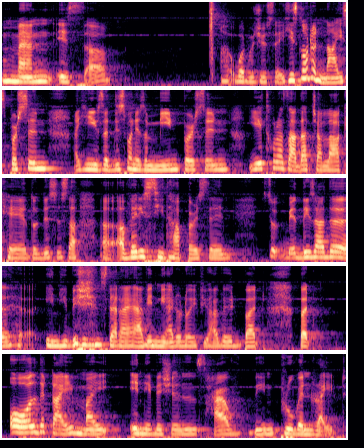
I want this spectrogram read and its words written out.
man is uh, what would you say he's not a nice person he's a, this one is a mean person ये थोड़ा ज़्यादा चालाक है तो this is a, a very सीधा person so these are the uh, inhibitions that i have in me. I don't know if you have it but but all the time my inhibitions have been proven right.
